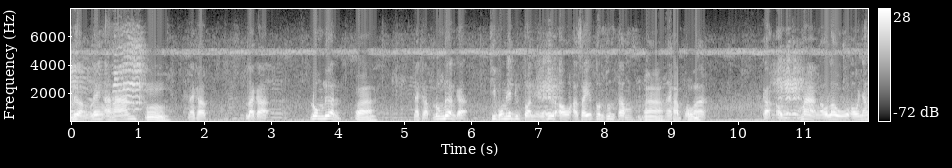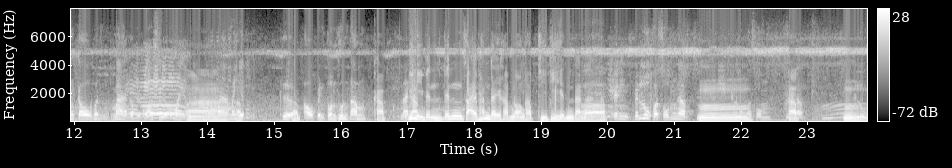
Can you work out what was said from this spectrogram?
เรื่องแรงอาหารอืมนะครับ แล้วก็โรงเรือนอ่านะครับโรงเรือนก็ที่ผมเฮ็ดอยู่ตอนนี้ก็คือเอาอาศัยต้นทุนต่ำอ่านะคครัรับบเพผมราะว่าก็เอาม่างเอาเหล้าเอาหยังเก่าเพิ่นมากกับไปขอซื้อเอาไม่เอาหยังเก่ามาอ่า ไม่เฮ็ด คือครับ เอาเป็นต้นทุนต่ำ ครับนะครับ ที่นี่เป็นเป็นสายพันธุ์ใดครับน้องครับที่พี่เห็นด้านหน้าครับ เอ่อเป็นเป็นลูกผสมครับอืมเป็นลูกผสมครับ นะอืมเป็นลูก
